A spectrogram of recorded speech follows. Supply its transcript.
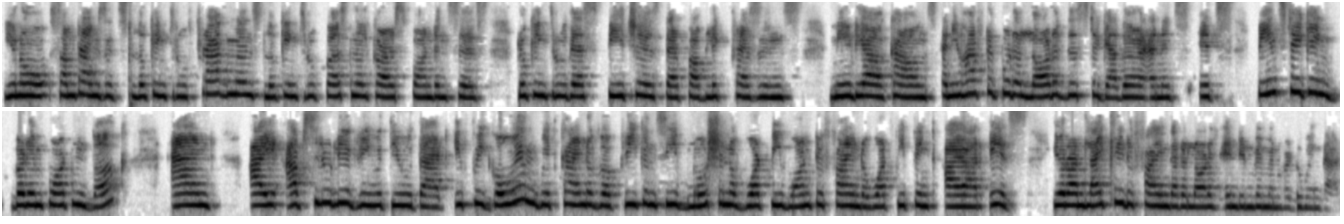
you know sometimes it's looking through fragments looking through personal correspondences looking through their speeches their public presence media accounts. And you have to put a lot of this together and it's it's painstaking but important work. And I absolutely agree with you that if we go in with kind of a preconceived notion of what we want to find or what we think IR is, you're unlikely to find that a lot of Indian women were doing that.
